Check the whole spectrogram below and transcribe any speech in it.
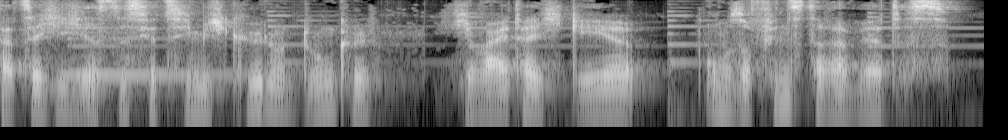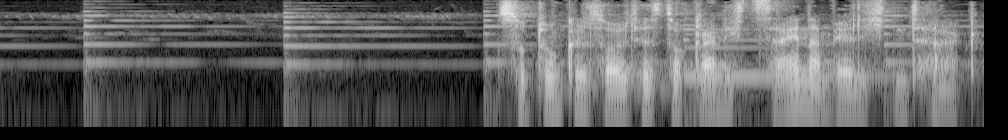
Tatsächlich ist es hier ziemlich kühl und dunkel. Je weiter ich gehe, umso finsterer wird es. So dunkel sollte es doch gar nicht sein am helllichten Tag.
